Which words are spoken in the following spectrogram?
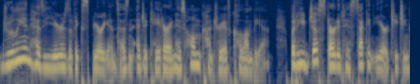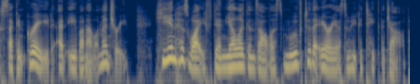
Julian has years of experience as an educator in his home country of Colombia, but he just started his second year teaching second grade at Avon Elementary. He and his wife, Daniela Gonzalez, moved to the area so he could take the job.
